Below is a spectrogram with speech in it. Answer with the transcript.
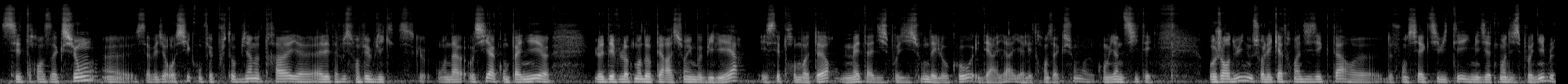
ces transactions, euh, ça veut dire aussi qu'on fait plutôt bien notre travail euh, à l'établissement public. Parce qu'on a aussi accompagné euh, le développement d'opérations immobilières et ces promoteurs mettent à disposition des locaux et derrière, il y a les transactions qu'on vient de citer. Aujourd'hui, nous, sur les 90 hectares de fonciers activité immédiatement disponibles,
